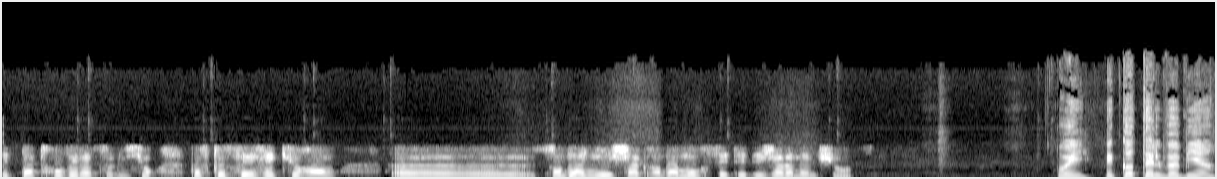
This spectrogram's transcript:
et de pas trouver la solution, parce que c'est récurrent. Euh, son dernier chagrin d'amour, c'était déjà la même chose. Oui. Et quand elle va bien?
